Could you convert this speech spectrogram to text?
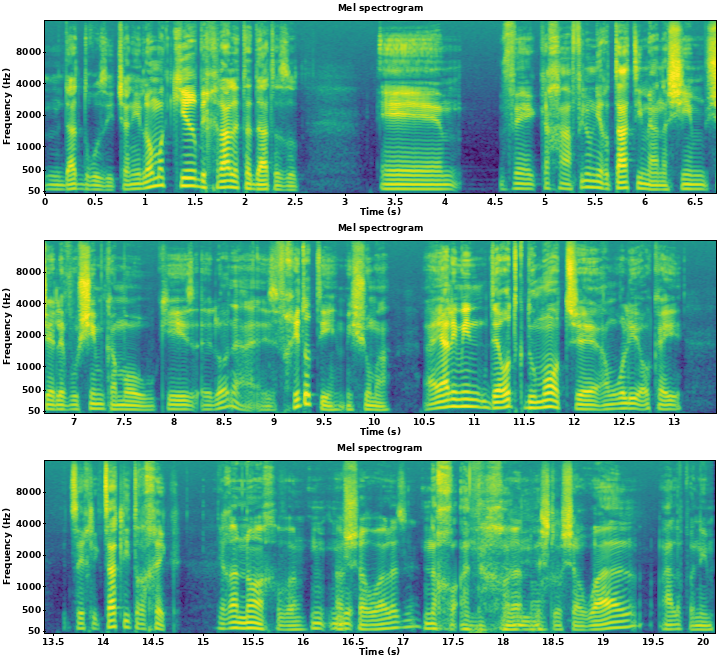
מדת דרוזית, שאני לא מכיר בכלל את הדת הזאת. וככה אפילו נרתעתי מאנשים שלבושים כמוהו, כי לא יודע, זה הפחיד אותי משום מה. היה לי מין דעות קדומות שאמרו לי, אוקיי, צריך לי קצת להתרחק. נראה נוח, אבל, השרוואל הזה? נכון, נכון, יש לו שרוואל על הפנים.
